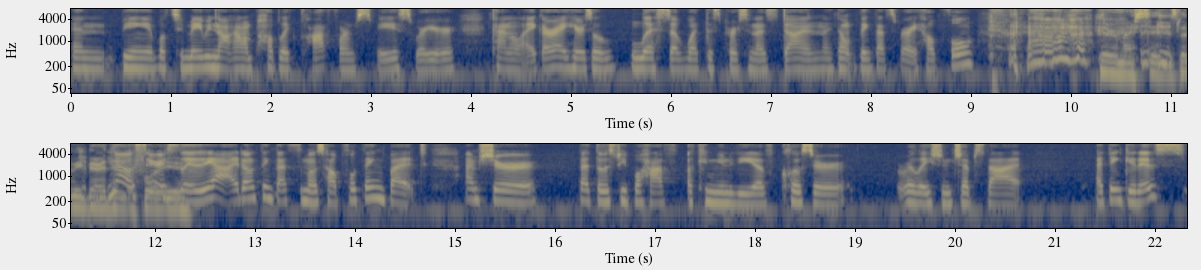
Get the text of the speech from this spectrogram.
and being able to maybe not on a public platform space where you're kind of like all right here's a list of what this person has done i don't think that's very helpful um, Here are my sins. Let me bear them no seriously you. yeah i don't think that's the most helpful thing but i'm sure that those people have a community of closer relationships that i think it is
